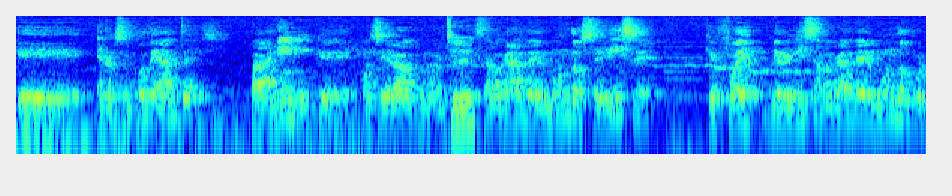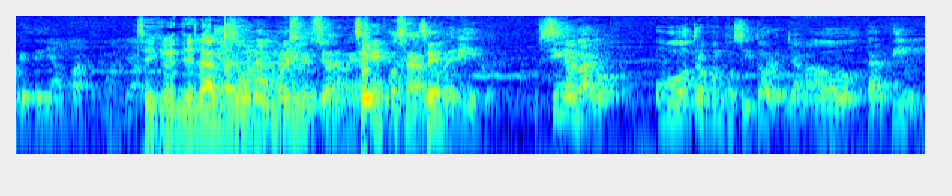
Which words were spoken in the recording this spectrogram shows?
eh, en los tiempos de antes, Paganini, que es considerado como el Sí. violinista más grande del mundo, se dice que fue el violinista más grande del mundo porque tenía un pacto con el diablo. Sí, que vendía el Y alma. eso es una presunción, o sea, sí. algo verídico. Sin embargo, hubo otro compositor llamado Tartini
